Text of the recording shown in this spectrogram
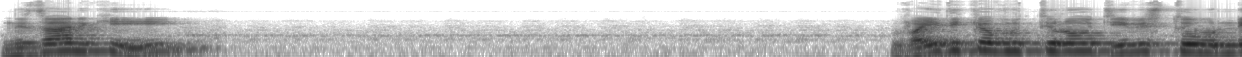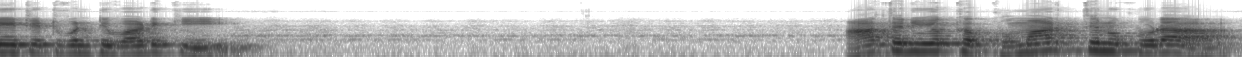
నిజానికి వైదిక వృత్తిలో జీవిస్తూ ఉండేటటువంటి వాడికి అతని యొక్క కుమార్తెను కూడా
